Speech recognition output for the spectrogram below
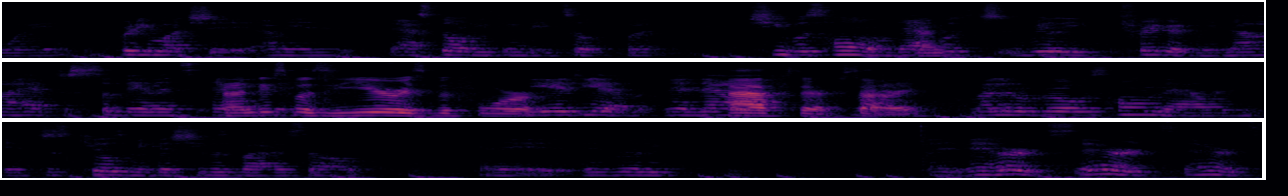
Boy. Pretty much, I mean, that's the only thing they took, but she was home. That And- was really triggered me. Now I have to surveillance everything. And this was years before, Yeah, yeah, and now after, sorry. My little girl was home now, and it just kills me because she was by herself, and it, it really, it, it hurts. It hurts. It hurts.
